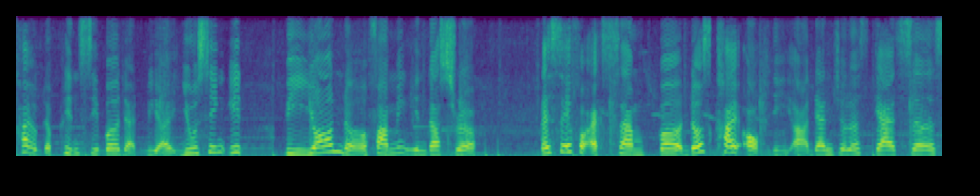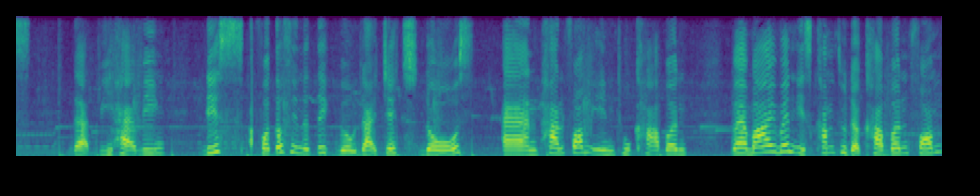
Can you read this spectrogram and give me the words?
kind of the principle that we are using it beyond the farming industry. Let's say for example, those kind of the uh, dangerous gases that we having, this photosynthetic will digest those and transform into carbon, whereby when it comes to the carbon form,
